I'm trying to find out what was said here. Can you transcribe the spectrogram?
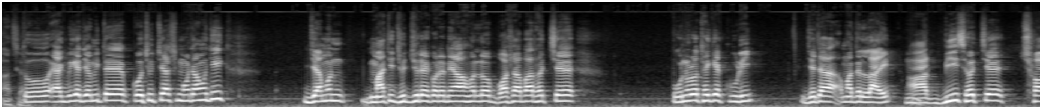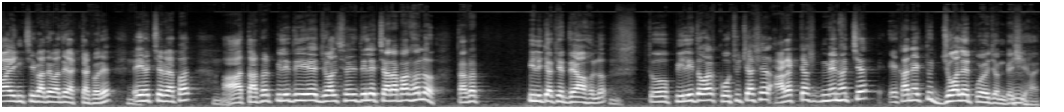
আচ্ছা। তো এক বিঘা জমিতে কচু চাষ মোটামুটি যেমন মাটি ঝুরঝুরে করে নেওয়া হলো বসাবার হচ্ছে পনেরো থেকে কুড়ি যেটা আমাদের লাইট আর বীজ হচ্ছে ছয় ইঞ্চি বাদে বাদে একটা করে। এই হচ্ছে ব্যাপার। আর তারপর পিলি দিয়ে জল ছেঁচে দিলে চারাবার হলো তারপর পিলিটাকে দেওয়া হলো। তো পিলি দেওয়ার কচু চাষের আরেকটা মেন হচ্ছে এখানে একটু জলের প্রয়োজন বেশি হয়।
